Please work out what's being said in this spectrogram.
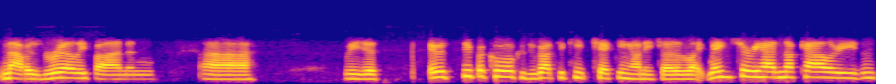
and that was really fun, and uh, we just it was super cool because we got to keep checking on each other, like making sure we had enough calories and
